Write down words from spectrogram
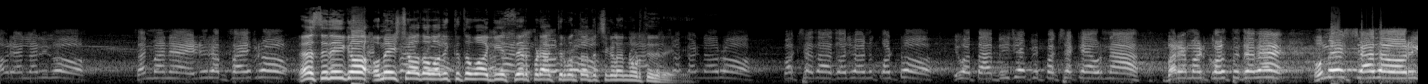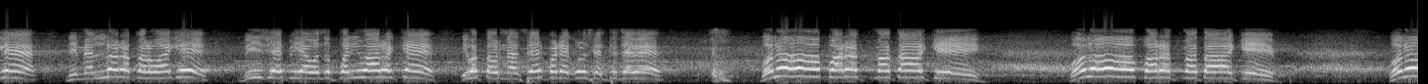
ಅವರೆಲ್ಲರಿಗೂ ಸನ್ಮಾನ್ಯ ಯಡಿಯೂರಪ್ಪ ಸಾಹೇಬ್ರು ಎಸ್ ಇದೀಗ ಉಮೇಶ್ ಯಾದವ್ ಅಧಿಕೃತವಾಗಿ ಸೇರ್ಪಡೆ ಆಗ್ತಿರುವಂತಹ ದೃಶ್ಯಗಳನ್ನು ನೋಡ್ತಿದ್ರಿ. ಪಕ್ಷದ ಧ್ವಜವನ್ನು ಕೊಟ್ಟು ಇವತ್ತು ಆ ಬಿಜೆಪಿ ಪಕ್ಷಕ್ಕೆ ಅವ್ರನ್ನ ಬರೆ ಮಾಡಿಕೊಳ್ತಿದ್ದೇವೆ. ಉಮೇಶ್ ಜಾಧವ್ ಅವರಿಗೆ ನಿಮ್ಮೆಲ್ಲರ ಪರವಾಗಿ ಬಿಜೆಪಿಯ ಒಂದು ಪರಿವಾರಕ್ಕೆ ಇವತ್ತು ಅವ್ರನ್ನ ಸೇರ್ಪಡೆಗೊಳಿಸುತ್ತಿದ್ದೇವೆ ಬೋಲೋ ಭಾರತ್ ಮಾತಾ ಕಿ ಬೋಲೋ ಭಾರತ್ ಮಾತಾ ಕಿ ಬೋಲೋ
